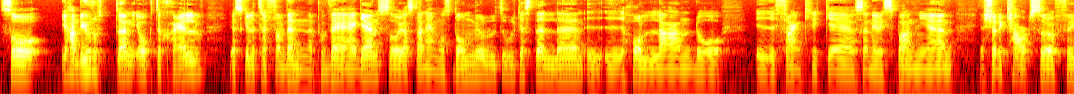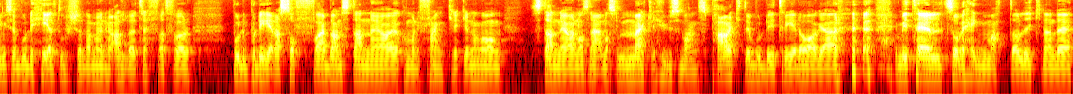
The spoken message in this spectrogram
Så jag hade ju rutten, jag åkte själv. Jag skulle träffa vänner på vägen så jag stannade hemma hos dem i lite olika ställen. I, i Holland och i Frankrike och sen nere i Spanien. Jag körde couchsurfing så jag bodde helt okända människor jag aldrig träffat för. Bodde på deras soffa, ibland stannade jag, jag kommer ihåg i Frankrike någon gång. Stannade jag i någon sån här någon sån märklig husvagnspark där jag bodde i tre dagar. I mitt tält, sov i hängmatta och liknande.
